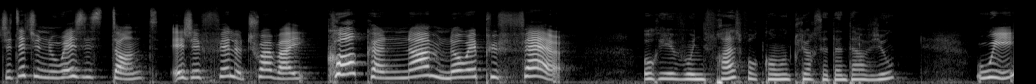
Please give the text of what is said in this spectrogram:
J'étais une résistante et j'ai fait le travail qu'aucun homme n'aurait pu faire. Auriez-vous une phrase pour conclure cette interview? Oui,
